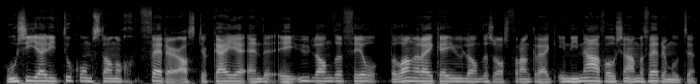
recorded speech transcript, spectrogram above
Hoe zie jij die toekomst dan nog verder als Turkije en de EU-landen, veel belangrijke EU-landen zoals Frankrijk, in die NAVO samen verder moeten?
